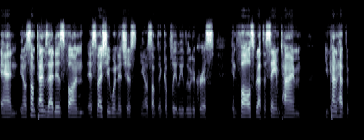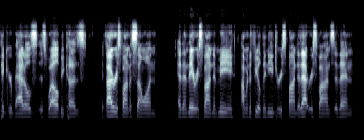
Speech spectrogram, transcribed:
And you know, sometimes that is fun, especially when it's just you know something completely ludicrous and false. But at the same time, you kind of have to pick your battles as well because if I respond to someone and then they respond to me, I'm going to feel the need to respond to that response, and then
